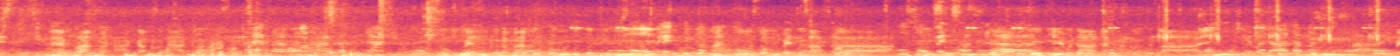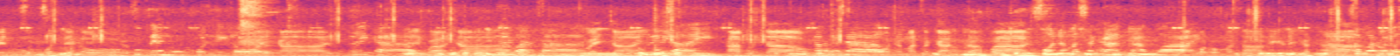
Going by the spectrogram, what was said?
ริสุทธิ์และพระมหากรุณาธิคุณและพระมหากรุณาธิคุณช่วงกรกฎาคมที่จะถึงนี้จะเป็นเดือนมหาคผู้ทรงเป็นศาสดาผู้ทรงเป็นศาสดาพระเทวดาดาและมนุษย์ทั้งหลา ของหมู่เทวดาและมนุษย์ทั้งหลายผู้เป็นสมคนในโลกผู้เป็นมงคลในโลด้วกยกายด้วยกายด้วยวาจาด้วยวาจาด้วยใจด้วยใจข้าพเจ้าข้าพเจ้าขอนมัสการกราบไหว้ขอนมัสการกราบไหว้พระบรมสารีริกธาพระบรมตุ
